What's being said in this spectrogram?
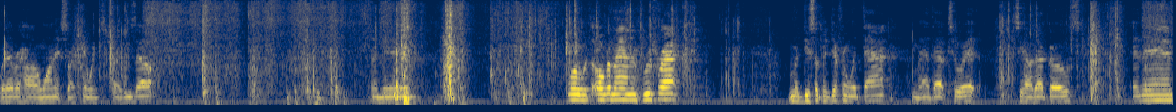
whatever, how I want it. So I can't wait to try these out. And then one with the Overland roof rack. I'm gonna do something different with that. I'm gonna add that to it, see how that goes. And then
